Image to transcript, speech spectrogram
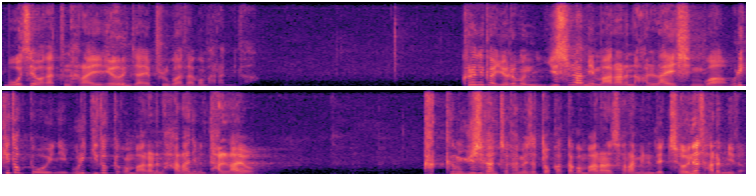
모세와 같은 하나의 예언자에 불과하다고 말합니다. 그러니까 여러분 이슬람이 말하는 알라의 신과 우리 기독교인이 우리 기독교가 말하는 하나님은 달라요. 가끔 유식한 척 하면서 똑같다고 말하는 사람이 있는데 전혀 다릅니다.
